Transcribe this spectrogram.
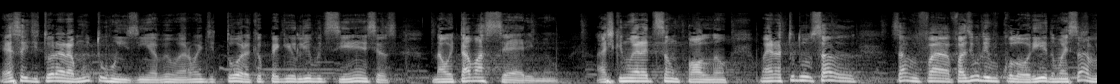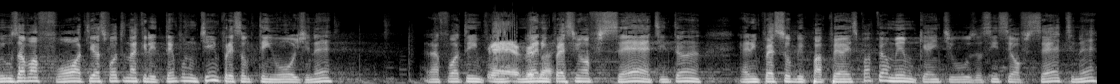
essa editora era muito ruinzinha, viu? Era uma editora que eu peguei o livro de ciências na oitava série, meu. Acho que não era de São Paulo, não. Mas era tudo, sabe, sabe fa- fazia o livro colorido, mas sabe, usava foto, e as fotos naquele tempo não tinha a impressão que tem hoje, né? Era foto em, É, não era impresso em offset, então era impresso sobre papel, esse papel mesmo que a gente usa, assim, sem offset, né?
